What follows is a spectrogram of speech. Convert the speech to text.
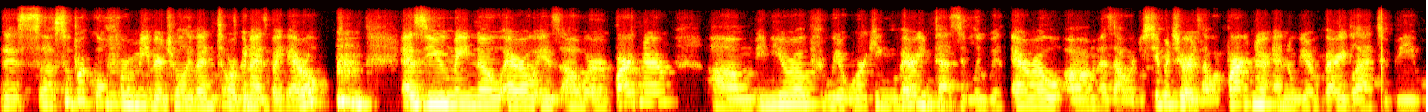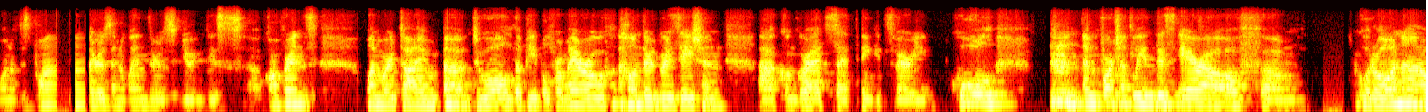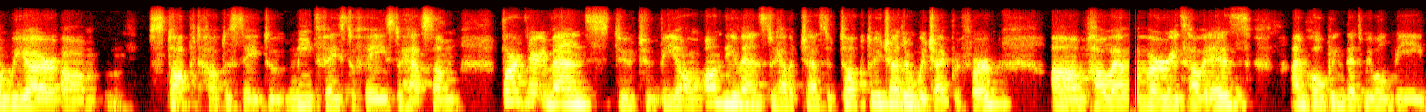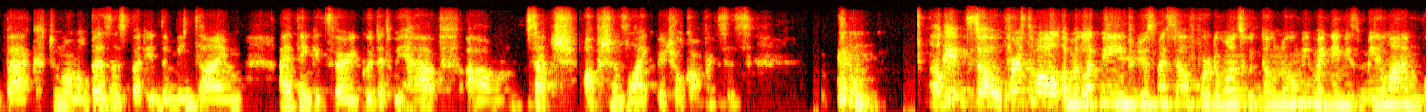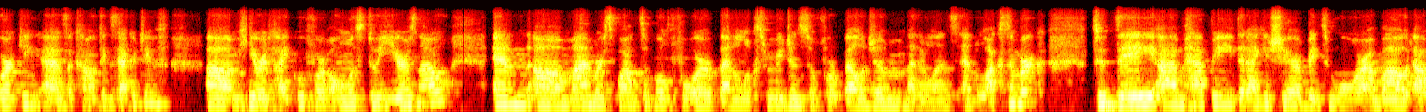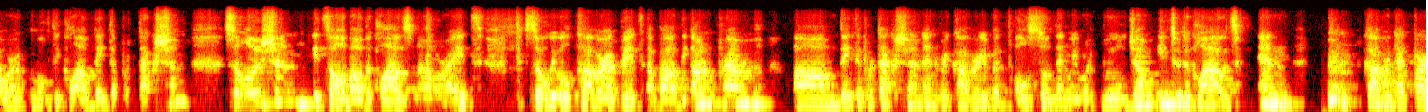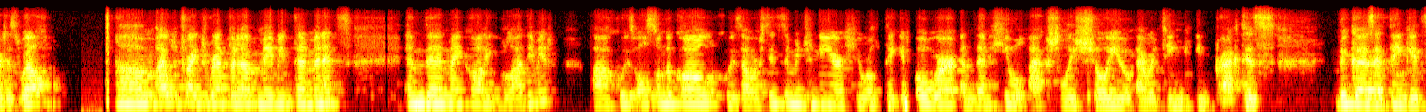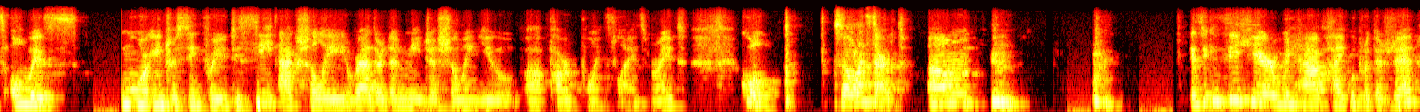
this uh, super cool for me virtual event organized by Arrow. As you may know, Arrow is our partner. Um, in Europe, we are working very intensively with Arrow um, as our distributor, as our partner, and we are very glad to be one of the sponsors and vendors during this uh, conference. One more time uh, to all the people from Arrow on the organization, uh, congrats. I think it's very cool. Unfortunately, in this era of um, Corona, we are um, stopped how to say to meet face to face to have some partner events to to be on, on the events to have a chance to talk to each other which i prefer um, however it's how it is i'm hoping that we will be back to normal business but in the meantime i think it's very good that we have um, such options like virtual conferences Okay, so first of all, um, let me introduce myself for the ones who don't know me. My name is Mila. I'm working as account executive um, here at HYCU for almost two years now. And um, I'm responsible for Benelux region, so for Belgium, Netherlands, and Luxembourg. Today, I'm happy that I can share a bit more about our multi-cloud data protection solution. It's all about the clouds now, right? So we will cover a bit about the on-prem um, data protection and recovery, but also then we will, will jump into the clouds and cover that part as well. Um, I will try to wrap it up maybe in 10 minutes. And then my colleague Vladimir, uh, who is also on the call, who is our system engineer, he will take it over and then he will actually show you everything in practice because I think it's always more interesting for you to see actually rather than me just showing you uh, PowerPoint slides, right? Cool. So let's start. Um, as you can see here, we have HYCU Protege.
